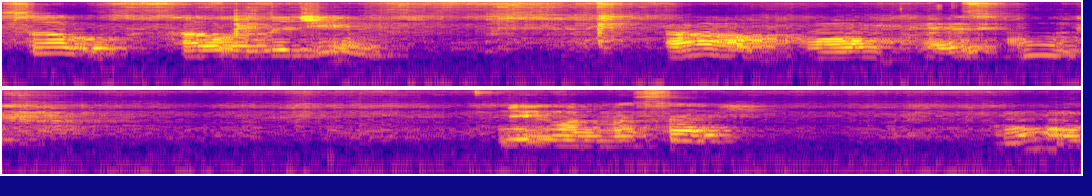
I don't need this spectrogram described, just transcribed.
So, how was the gym? Ah. Oh.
